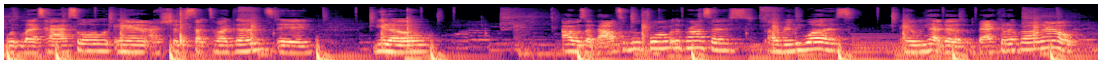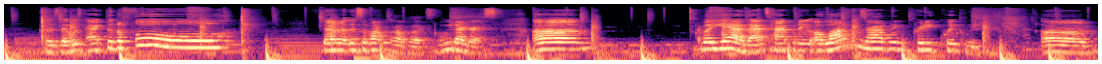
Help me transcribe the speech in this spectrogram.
with less hassle. And I should have stuck to my guns. And, you know, I was about to move forward with the process. I really was. And we had to back it up on out. Because they was acting a fool down at this apartment complex. We digress. Um, but yeah, that's happening. A lot of things are happening pretty quickly. Um,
